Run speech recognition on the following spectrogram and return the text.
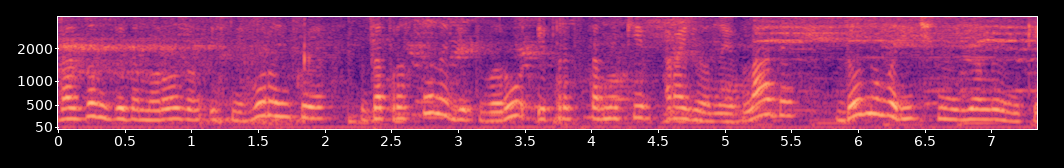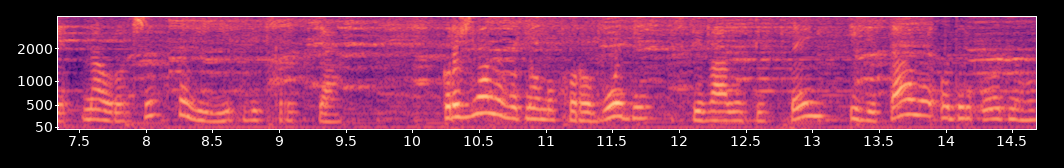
разом з Дідом Морозом і Снігуронькою запросили дітвору і представників районної влади до новорічної ялинки на урочисте її відкриття. Кружляли в одному хороводі, співали пісень і вітали один одного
